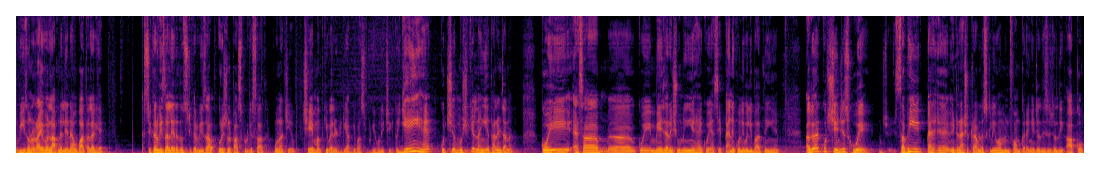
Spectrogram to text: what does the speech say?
वीज़ ऑन अराइवल आपने लेना है वो बात अलग है। स्टिकर वीज़ा ले रहे हो तो स्टिकर वीज़ा ओरिजिनल पासपोर्ट के साथ होना चाहिए। छः मंथ की वैलिडिटी आपके पासपोर्ट की होनी चाहिए। तो यही है, कुछ मुश्किल नहीं है थाईलैंड जाना। कोई ऐसा कोई मेजर इशू नहीं है, कोई ऐसे पैनिक होने वाली बात नहीं है। अगर कुछ चेंजेस हुए, सभी इंटरनेशनल ट्रैवलर्स के लिए हम इन्फॉर्म करेंगे जल्दी से जल्दी आपको।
